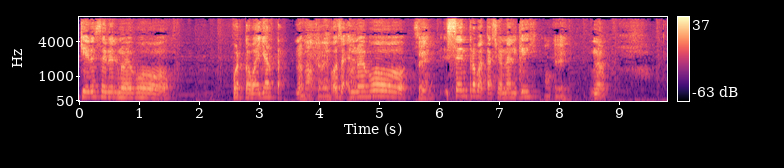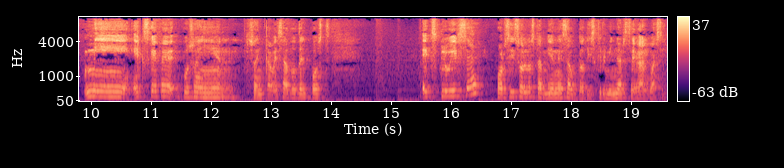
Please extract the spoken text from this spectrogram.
quiere ser el nuevo Puerto Vallarta, ¿no? No, caray. o sea, el nuevo Sí, centro vacacional gay, ok. ¿no? Mi ex jefe puso ahí en su encabezado del post, excluirse por sí solos también es autodiscriminarse, algo así.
